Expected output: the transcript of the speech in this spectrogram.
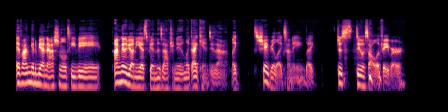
If I'm going to be on national TV, I'm going to be on ESPN this afternoon. Like I can't do that. Like shave your legs, honey. Like just do us all a favor.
